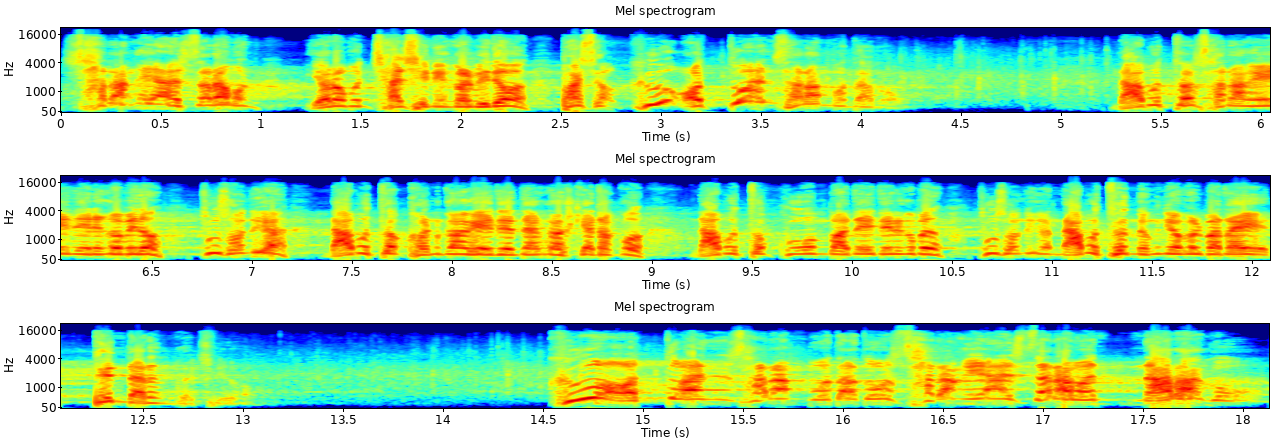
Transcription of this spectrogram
사랑해야 할 사람은 여러분 자신인 걸 믿어. 봐서 그 어떠한 사람보다도 나부터 사랑해야 되는 걸 믿어. 두 손이가 나부터 건강해야 된다는 걸 깨닫고 나부터 구원받아야 되는 걸 믿어. 두 손이가 나부터 능력을 받아야 된다는 거지요. 그 어떠한 사람보다도 사랑해야 할 사람은 나라고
